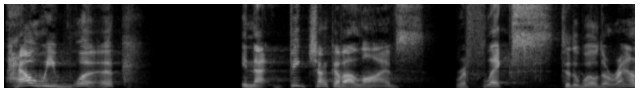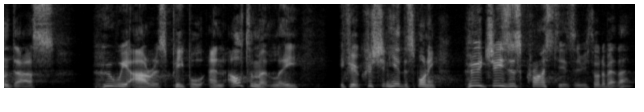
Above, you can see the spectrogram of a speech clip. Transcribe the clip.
how we work in that big chunk of our lives reflects to the world around us who we are as people, and ultimately, if you're a Christian here this morning, who Jesus Christ is. Have you thought about that?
